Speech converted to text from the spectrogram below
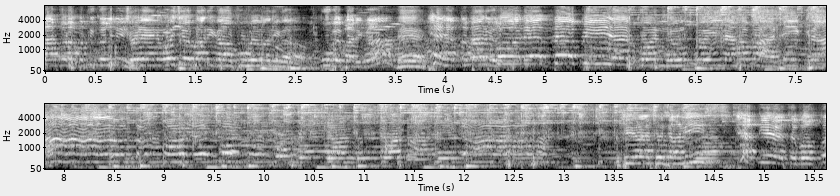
তারপর আবার কি করলি? ছেড়ে আনি ওই যে বাড়ি গাও পুবে বাড়ি গাও পুবে পারি না হ্যাঁ। হ্যাঁ হ্যাঁ, তারপর কি করলি? তারপরে তো বিয়ে কনু কইলা বাড়ি গ্রাম কি আছে জানিস? হ্যাঁ, কি হয়েছে বলতো?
